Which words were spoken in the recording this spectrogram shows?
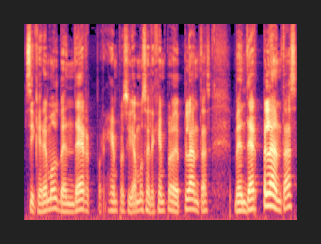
Si queremos vender, por ejemplo, sigamos el ejemplo de plantas, vender plantas,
